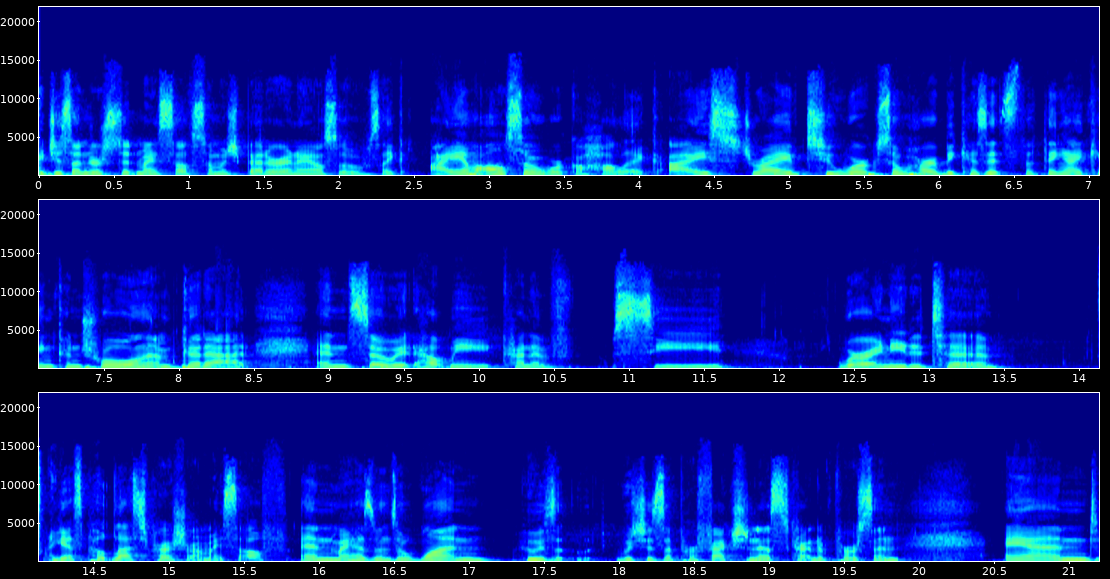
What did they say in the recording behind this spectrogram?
I just understood myself so much better. And I also was like, I am also a workaholic. I strive to work so hard because it's the thing I can control and I'm good at. And so it helped me kind of see where I needed to, I guess, put less pressure on myself. And my husband's a one, who is, which is a perfectionist kind of person. And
